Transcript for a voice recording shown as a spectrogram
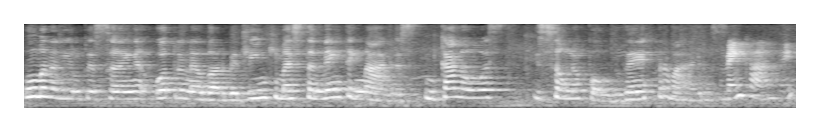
uma na Nilo Peçanha, outra na Eudoro Berlink, mas também tem Magras em Canoas e São Leopoldo. Vem aqui para Magras. Vem cá, vem.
